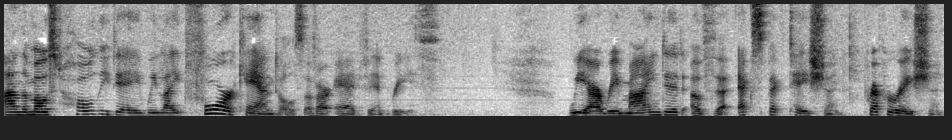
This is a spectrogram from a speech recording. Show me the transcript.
On the most holy day, we light four candles of our Advent wreath. We are reminded of the expectation, preparation,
